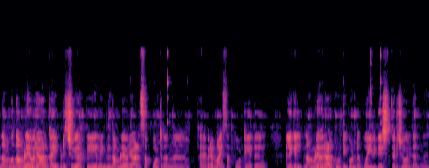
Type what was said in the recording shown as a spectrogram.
നമ്മ നമ്മളെ ഒരാൾ കൈപിടിച്ച് ഉയർത്തി അല്ലെങ്കിൽ നമ്മളെ ഒരാൾ സപ്പോർട്ട് തന്ന് ധനപരമായി സപ്പോർട്ട് ചെയ്ത് അല്ലെങ്കിൽ നമ്മളെ ഒരാൾ കൂട്ടിക്കൊണ്ടുപോയി വിദേശത്തൊരു ജോലി തന്ന്.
